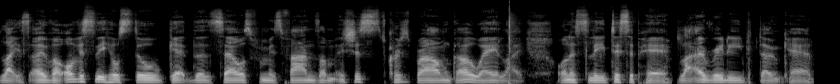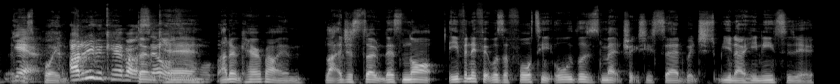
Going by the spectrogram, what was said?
Like, it's over. Obviously, he'll still get the sales from his fans. Um, it's just Chris Brown. Go away. Like, honestly, disappear. Like, I really don't care at yeah, this point. I don't even care about don't sales care. anymore. I don't care about him. Like I just don't. There's not even if it was a 40, all those metrics you said, which you know he needs to do,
